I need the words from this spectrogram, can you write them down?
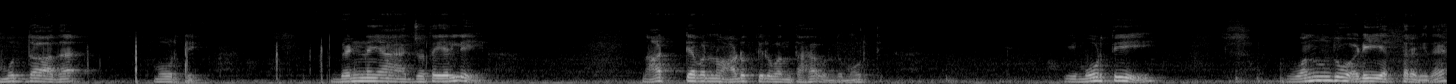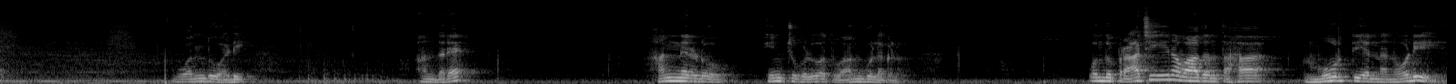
ಮುದ್ದಾದ ಮೂರ್ತಿ. ಬೆಣ್ಣೆಯ ಜೊತೆಯಲ್ಲಿ ನಾಟ್ಯವನ್ನು ಆಡುತ್ತಿರುವಂತಹ ಒಂದು ಮೂರ್ತಿ. ಈ ಮೂರ್ತಿ ಒಂದು ಅಡಿ ಎತ್ತರವಿದೆ. ಒಂದು ಅಡಿ ಅಂದರೆ ಹನ್ನೆರಡು ಇಂಚುಗಳು ಅಥವಾ ಅಂಗುಲಗಳು. ಒಂದು ಪ್ರಾಚೀನವಾದಂತಹ ಮೂರ್ತಿಯನ್ನು ನೋಡಿ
